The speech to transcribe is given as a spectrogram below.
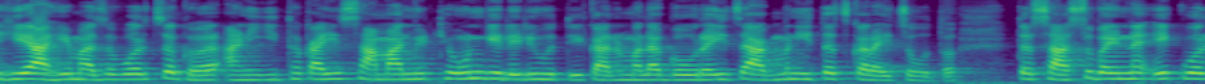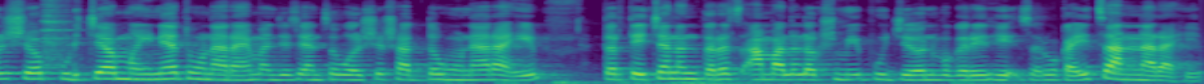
हे आहे माझं वरचं घर आणि इथं काही सामान मी ठेवून गेलेली होती कारण मला गौराईचं आगमन इथंच करायचं होतं. तर सासूबाईंना एक वर्ष पुढच्या महिन्यात होणार आहे म्हणजे त्यांचं वर्ष श्राद्ध होणार आहे तर त्याच्यानंतरच आम्हाला लक्ष्मीपूजन वगैरे हे सर्व काही चालणार आहे.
